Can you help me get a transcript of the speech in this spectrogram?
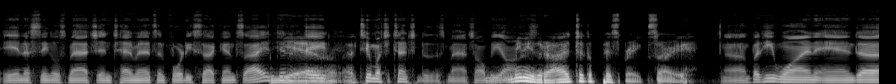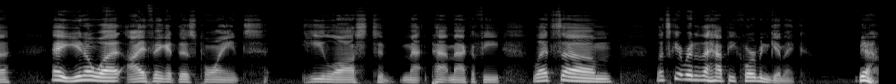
in a singles match in 10 minutes and 40 seconds. I didn't Yeah, pay I- too much attention to this match, I'll be honest. Me neither. I took a piss break. Sorry. Uh, but he won, and uh, hey, you know what? I think at this point he lost to Matt, Pat McAfee. Let's um let's get rid of the Happy Corbin gimmick. Yeah.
